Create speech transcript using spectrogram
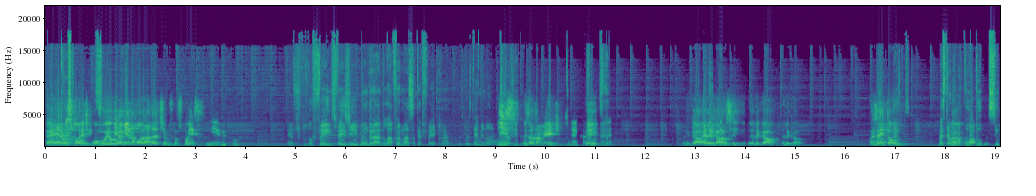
É, era uma história de como eu e a minha namorada tínhamos nos conhecido e tudo. É, tipo, do fez. Fez de bom grado lá. Foi massa ter feito. é, depois terminou a Isso, vida. exatamente. É, cara. É, É. é legal, é legal isso aí, né? É legal, é legal. Pois é, então. Mas, mas tem alguma Ah, cultura, assim,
